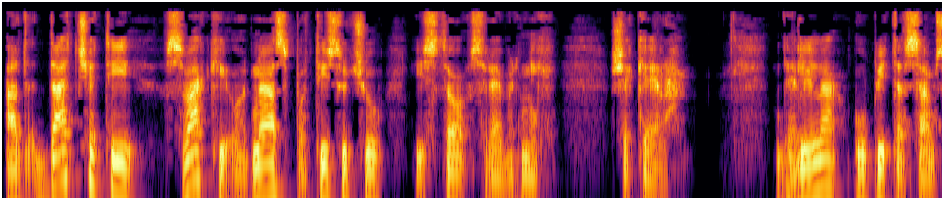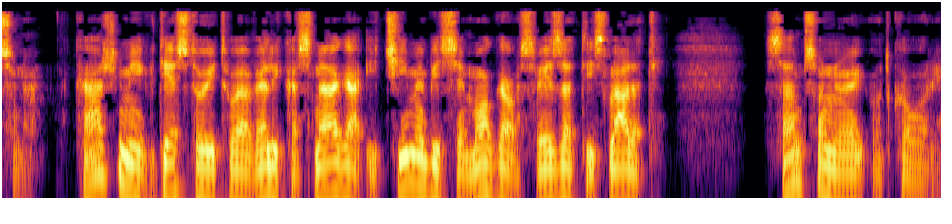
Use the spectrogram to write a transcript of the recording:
A dat će ti svaki od nas po tisuću i sto srebrnih šekela. Delila upita Samsona, kaži mi gdje stoji tvoja velika snaga i čime bi se mogao svezati i svladati. Samson joj odgovori,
